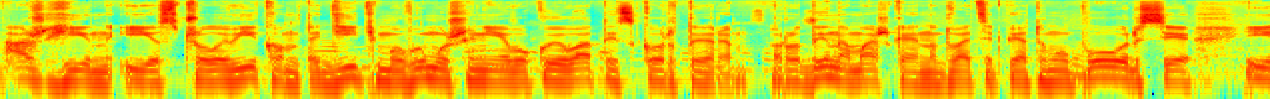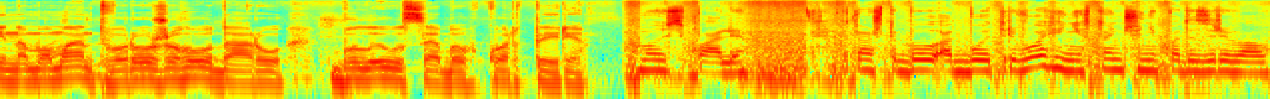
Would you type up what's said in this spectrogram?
Аж гін із чоловіком та дітьми вимушені евакуювати з квартири. Родина мешкає на 25-му поверсі і на момент ворожого удару були у себе в квартирі. Мы спали, потому что был отбой тревоги, никто ничего не подозревал.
